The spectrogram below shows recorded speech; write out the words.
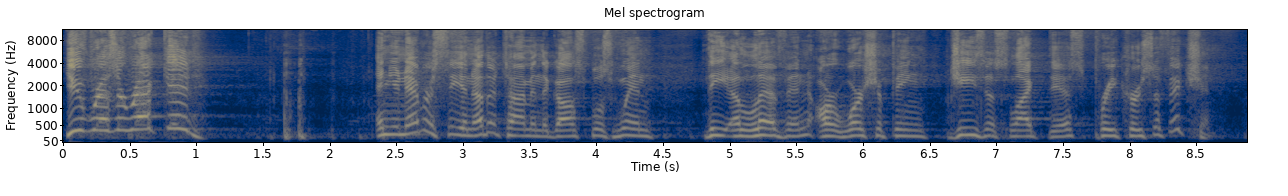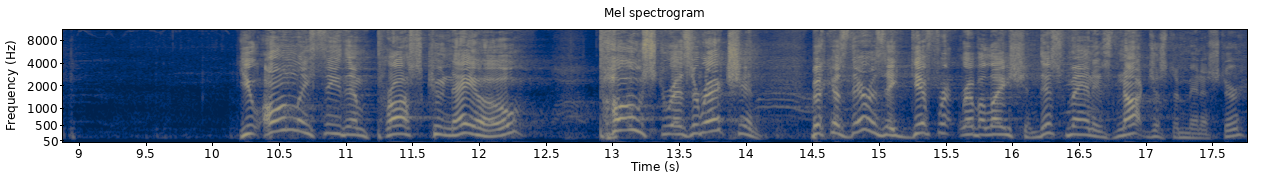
You've resurrected. And you never see another time in the Gospels when the 11 are worshiping Jesus like this pre crucifixion. You only see them proskuneo post resurrection because there is a different revelation. This man is not just a minister,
